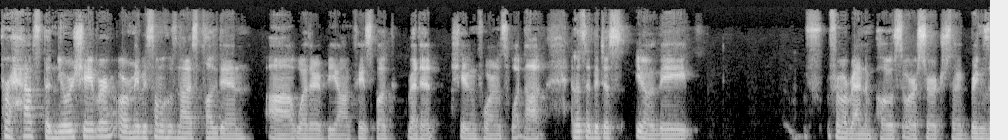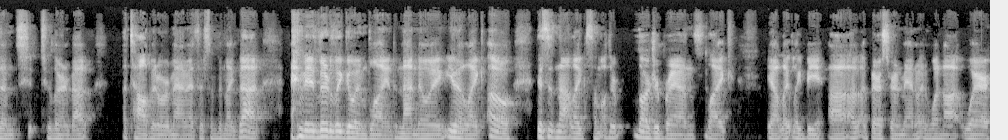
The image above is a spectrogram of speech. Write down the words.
perhaps the newer shaver or maybe someone who's not as plugged in uh, whether it be on facebook reddit shaving forums whatnot. And let's say they just you know they f- from a random post or a search something brings them to, to learn about a talbot or a mammoth or something like that. And they literally go in blind not knowing you know like oh this is not like some other larger brands like yeah like like being uh, a barrister and man and whatnot where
